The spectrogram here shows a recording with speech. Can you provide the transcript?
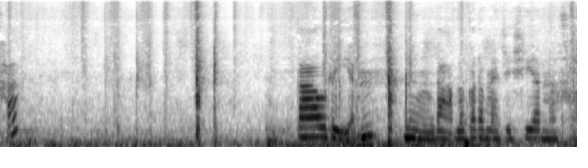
คะเก้าเหรียญหนึ่งดาบแล้วก็ The Magician นะคะ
